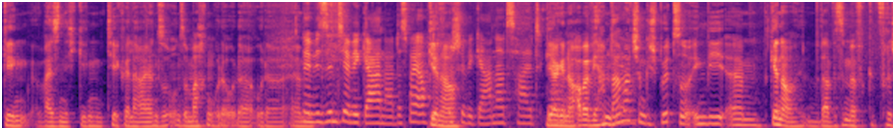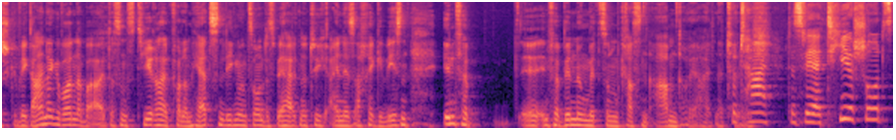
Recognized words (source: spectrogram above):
gegen, weiß ich nicht, gegen Tierquälerei und so, und so machen oder, oder, oder ähm, Ja, wir sind ja Veganer. Das war ja auch Genau. die frische Veganerzeit. Ja, genau. Aber wir haben damals Ja. schon gespürt, so irgendwie, ähm, genau, da sind wir frisch Veganer geworden, aber dass uns Tiere halt voll am Herzen liegen und so. Und das wäre halt natürlich eine Sache gewesen, in, Ver äh, in Verbindung mit so einem krassen Abenteuer halt natürlich. Total. Das wäre Tierschutz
